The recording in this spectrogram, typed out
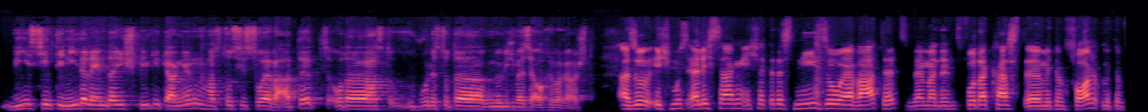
wie sind die Niederländer ins Spiel gegangen? Hast du sie so erwartet oder hast, wurdest du da möglicherweise auch überrascht? Also ich muss ehrlich sagen, ich hätte das nie so erwartet, wenn man den Fodercast äh, mit, dem Vor mit, dem,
